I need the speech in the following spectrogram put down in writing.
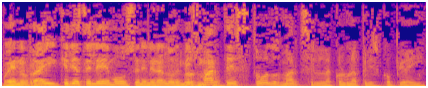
Bueno, Ray, ¿qué día te leemos en el Heraldo de México? Los martes, todos los martes en la columna Periscopio ahí.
